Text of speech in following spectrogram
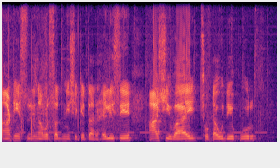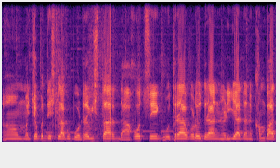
આઠ ઇંચ સુધીના વરસાદની શક્યતા રહેલી છે. આ સિવાય છોટાઉદેપુર મધ્યપ્રદેશ લાગુ બોર્ડર વિસ્તાર, દાહોદ છે, ગોધરા, વડોદરા, નડિયાદ અને ખંભાત.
